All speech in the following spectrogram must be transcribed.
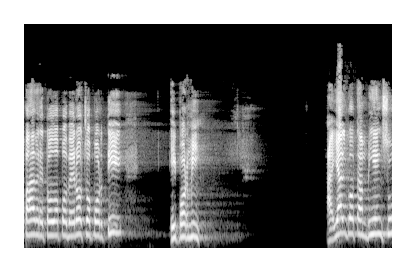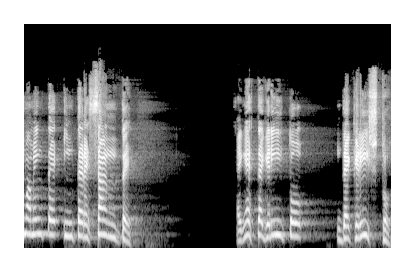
Padre Todopoderoso por ti y por mí. Hay algo también sumamente interesante en este grito de Cristo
